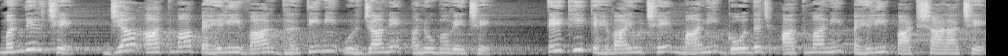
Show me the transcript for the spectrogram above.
મંદિર છે, જ્યાં આત્મા પહેલી વાર ધરતીની ઉર્જાને અનુભવે છે. તેથી કહેવાયું છે, માની ગોદ જ આત્માની પહેલી પાઠશાળા છે.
